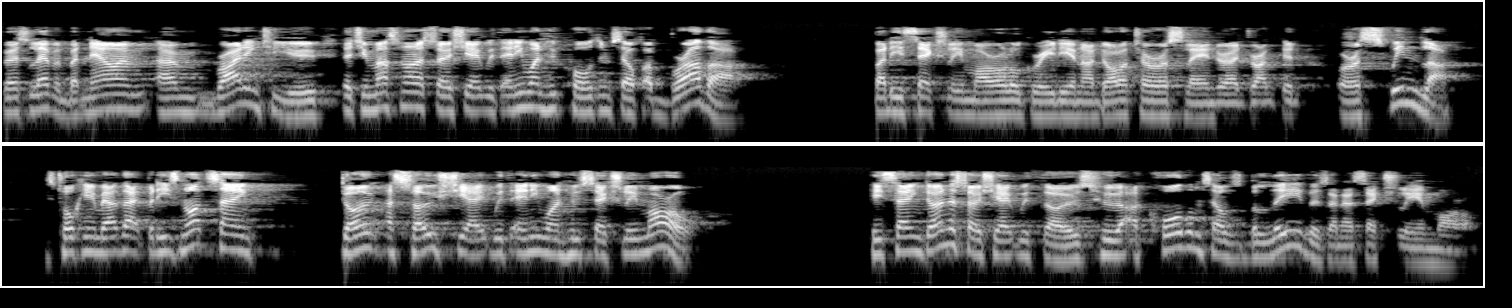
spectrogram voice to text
Verse 11, but now I'm, I'm writing to you that you must not associate with anyone who calls himself a brother, but he's sexually immoral or greedy, an idolater or a slanderer, a drunkard or a swindler. He's talking about that, but he's not saying don't associate with anyone who's sexually immoral. He's saying don't associate with those who are, call themselves believers and are sexually immoral.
